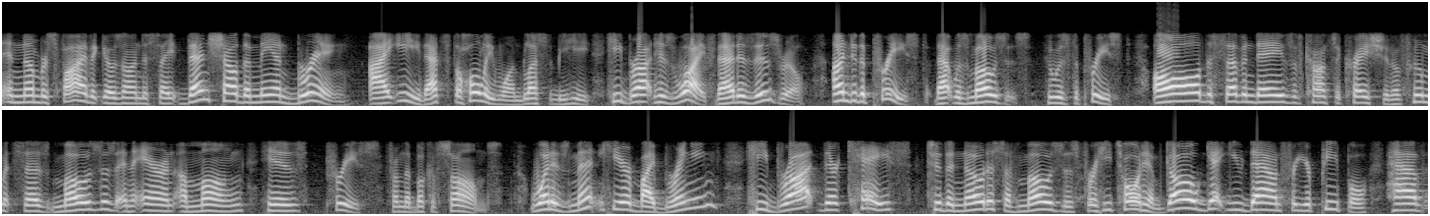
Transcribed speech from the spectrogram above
In Numbers 5, it goes on to say, Then shall the man bring, i.e., that's the Holy One, blessed be he. He brought his wife, that is Israel, unto the priest, that was Moses, who was the priest, all the seven days of consecration, of whom it says Moses and Aaron among his priests, from the book of Psalms. What is meant here by bringing? He brought their case to the notice of Moses, for he told him, Go get you down, for your people have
